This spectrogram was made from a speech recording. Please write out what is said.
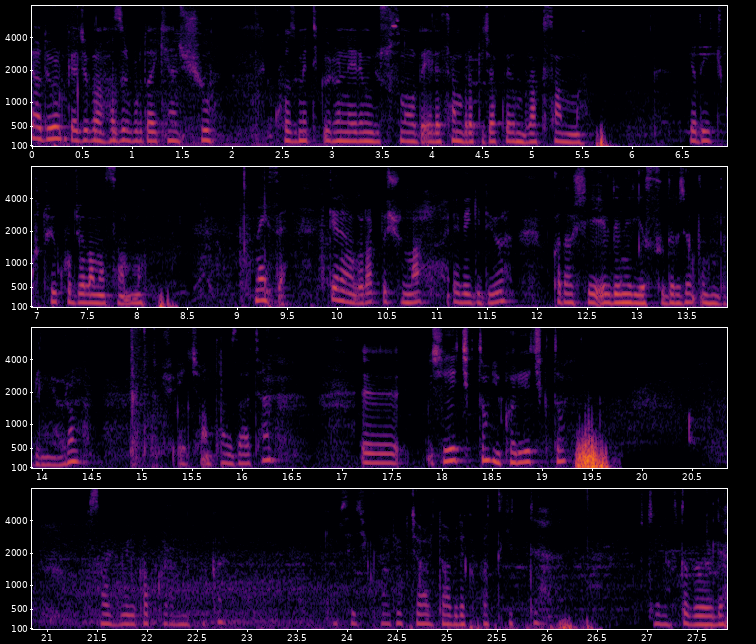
Ya diyorum ki acaba hazır buradayken şu kozmetik ürünlerimi Yusuf'un orada elesem bırakacaklarımı bıraksam mı? Ya da hiç kutuyu kurcalamasam mı? Neyse. Genel olarak da şunlar eve gidiyor. Bu kadar şeyi evde nereye sığdıracağım onu da bilmiyorum. Şu el çantam zaten. Ee, şeye çıktım. Yukarıya çıktım. Sadece böyle kapkaranlık bakın. Kimsecikler yok. Cavit abi de kapattı gitti. Bu tarafta böyle.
